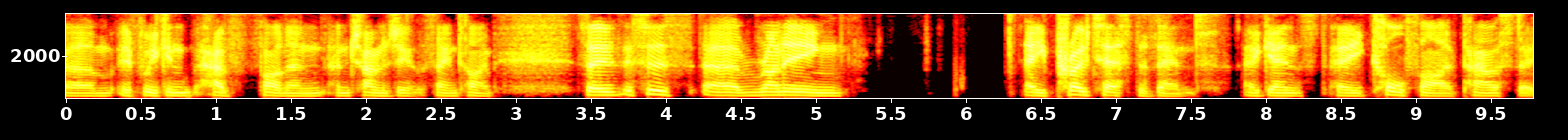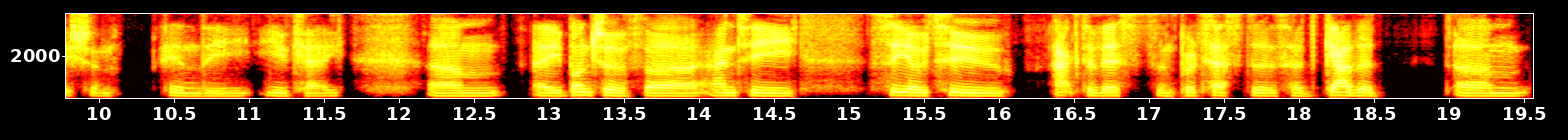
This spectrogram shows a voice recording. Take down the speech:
Um, if we can have fun and, and challenging at the same time. So this was uh, running a protest event against a coal fired power station in the UK. Um, a bunch of uh, anti CO2 activists and protesters had gathered um,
